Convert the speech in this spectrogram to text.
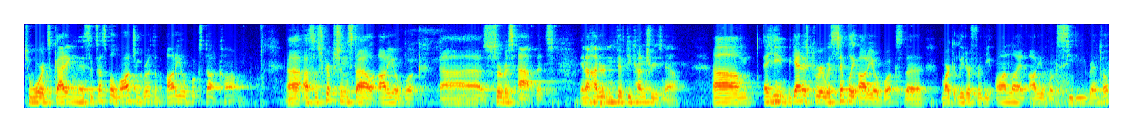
towards guiding the successful launch and growth of audiobooks.com, uh, a subscription style audiobook uh, service app that's in 150 countries now. Um, he began his career with Simply Audiobooks, the market leader for the online audiobook CD rental,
